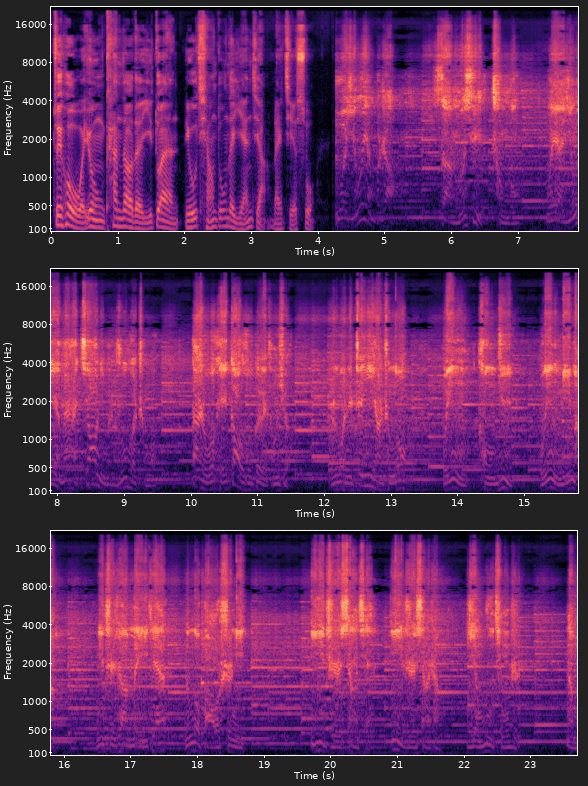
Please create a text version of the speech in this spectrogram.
最后，我用看到的一段刘强东的演讲来结束。我永远不知道怎么去成功，我也永远没法教你们如何成功。但是我可以告诉各位同学如果你真心想成功，不用恐惧，不用迷茫，你只需要每一天能够保持你一直向前，一直向上，永不停止，那么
